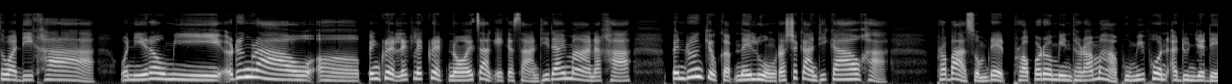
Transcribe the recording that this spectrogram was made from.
สวัสดีค่ะ วันนี้เรามีเรื่องราวเอ่อเป็นเกร็ดเล็กๆเกร็ดน้อยจากเอกสารที่ได้มานะคะ เป็นเรื่องเกี่ยวกับในหลวงรัชกาลที่ 9 ค่ะ พระบาทสมเด็จพระปรมินทรมหาภูมิพล อดุลยเด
